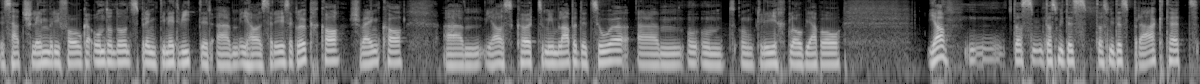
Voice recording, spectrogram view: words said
es hat schlimmere Folgen und und und, es bringt dich nicht weiter. Ähm, ich hatte ein riesen Glück gehabt, Schwenk gehabt, ähm, ja, es gehört zu meinem Leben dazu ähm, und, und, und gleich glaube ich auch, ja, dass, dass, mich das, dass mich das prägt hat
